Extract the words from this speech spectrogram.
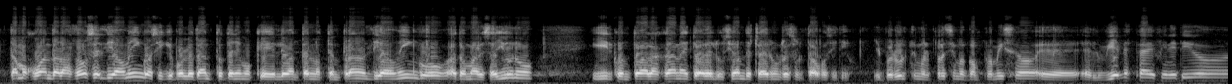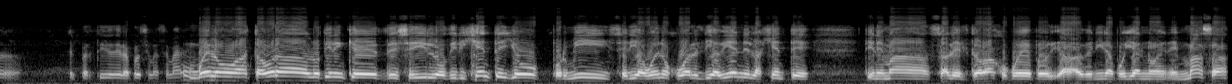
Estamos jugando a las 12 el día domingo, así que por lo tanto tenemos que levantarnos temprano el día domingo a tomar desayuno y ir con todas las ganas y toda la ilusión de traer un resultado positivo. Y por último, el próximo compromiso, eh, ¿el viernes está definitivo el partido de la próxima semana? Bueno, hasta ahora lo tienen que decidir los dirigentes. Yo, por mí, sería bueno jugar el día viernes. La gente tiene más, sale del trabajo, puede, a venir a apoyarnos en, en masa.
